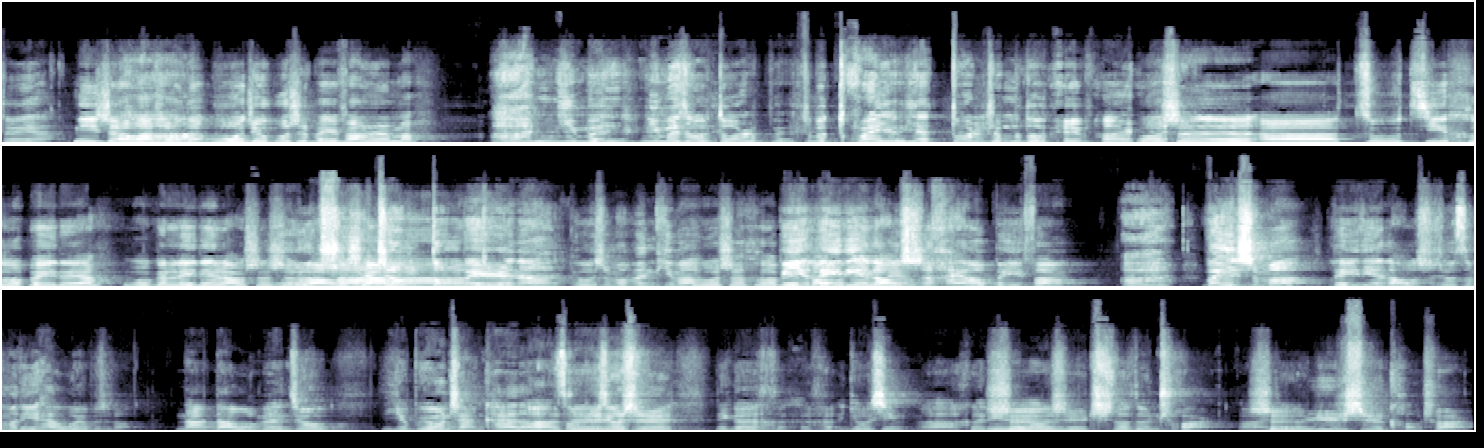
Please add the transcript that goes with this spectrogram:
对呀、你这话说的，我就不是北方人吗？啊？你们你们怎么都是北？怎么突然就一下多了这么多北方人？我是呃祖籍河北的呀，我跟雷电老师是老乡，东北人啊，有什么问题吗？我是河比雷北保定的呀。电老师还要北方，啊？为什么雷电老师就这么厉害？我也不知道。那那我们就也不用展开了，啊总之就是那个和和有幸啊，和雷电老师吃了顿串儿啊，是这个日式烤串儿。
